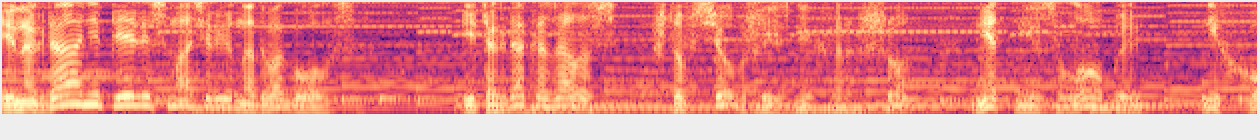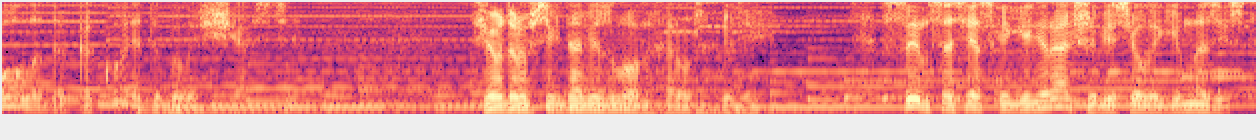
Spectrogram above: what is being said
Иногда они пели с матерью на два голоса. И тогда казалось, что все в жизни хорошо, нет ни злобы, ни холода, какое это было счастье. Федору всегда везло на хороших людей. Сын соседской генеральши, веселый гимназист,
